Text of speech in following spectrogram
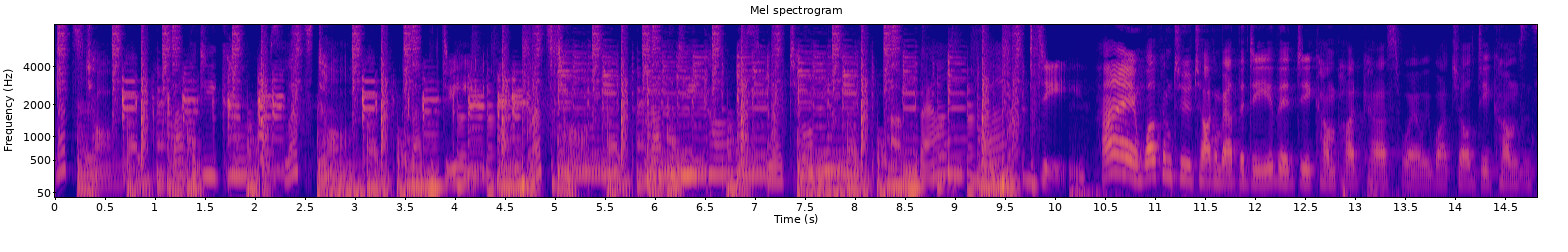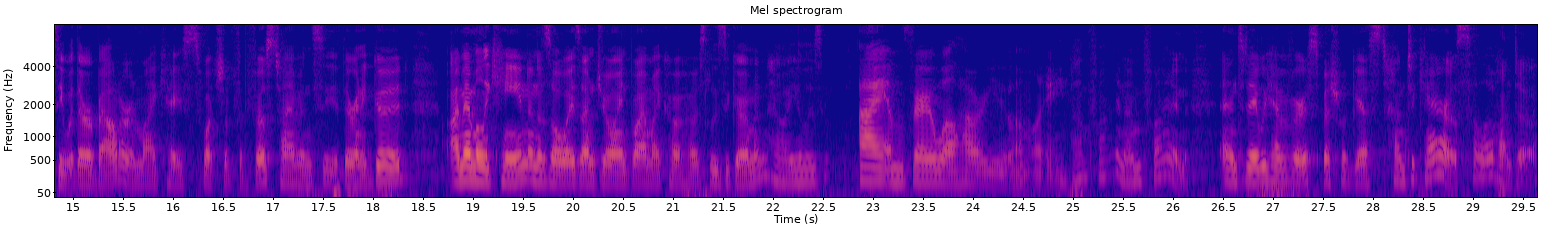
Let's talk about the DCOMs. Let's talk about the D. Let's talk about the DCOMs. We're talking about the D. Hi, and welcome to Talking About the D, the DCOM podcast where we watch all DCOMs and see what they're about, or in my case, watch them for the first time and see if they're any good. I'm Emily Keane, and as always, I'm joined by my co host, Lizzie Gorman. How are you, Lizzie? I am very well. How are you, Emily? I'm fine, I'm fine. And today we have a very special guest, Hunter Karras. Hello, Hunter.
